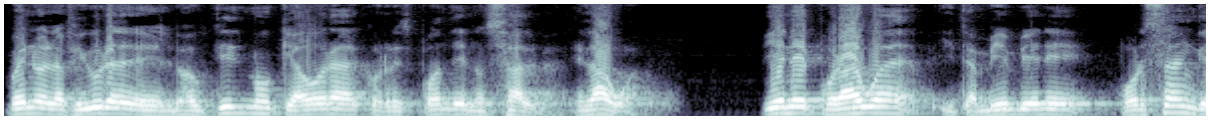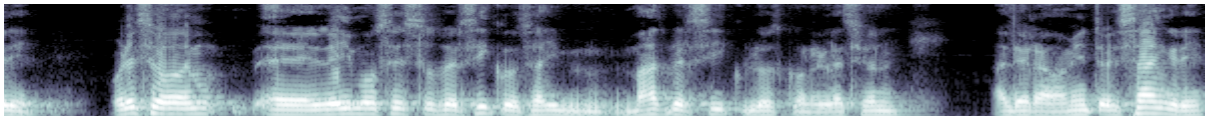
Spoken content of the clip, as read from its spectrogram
Bueno, la figura del bautismo que ahora corresponde nos salva, el agua. Viene por agua y también viene por sangre. Por eso eh, leímos estos versículos, hay más versículos con relación al derramamiento de sangre,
